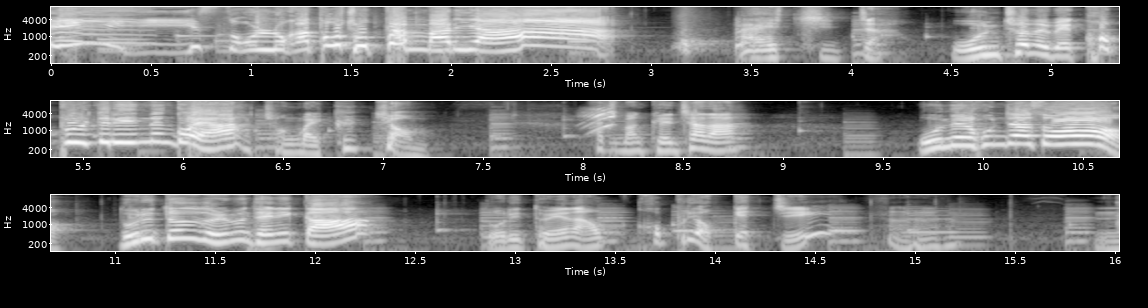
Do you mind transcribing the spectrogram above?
이, 이 솔로가 더 좋단 말이야! 아이 진짜 온천에 왜 커플들이 있는 거야? 정말 극혐 하지만 괜찮아 오늘 혼자서 놀이터도 놀면 되니까 놀이터엔 아무 커플이 없겠지? 음. 음.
